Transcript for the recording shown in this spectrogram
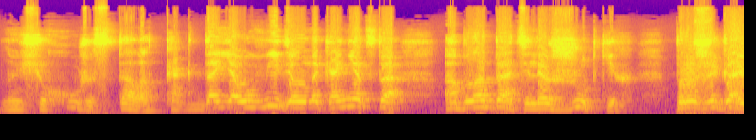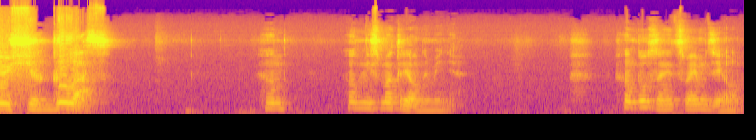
Но еще хуже стало, когда я увидел наконец-то обладателя жутких, прожигающих глаз. Он, он не смотрел на меня. Он был занят своим делом.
